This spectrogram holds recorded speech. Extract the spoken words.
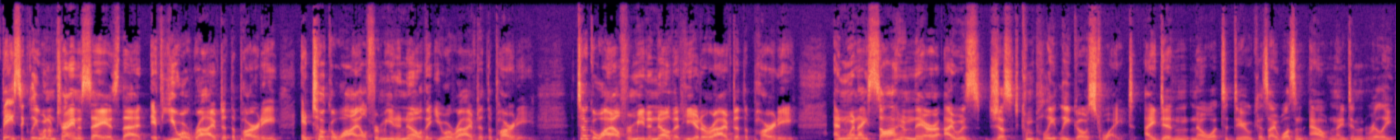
Basically, what I'm trying to say is that if you arrived at the party, it took a while for me to know that you arrived at the party. Took a while for me to know that he had arrived at the party. And when I saw him there, I was just completely ghost white. I didn't know what to do because I wasn't out and I didn't really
